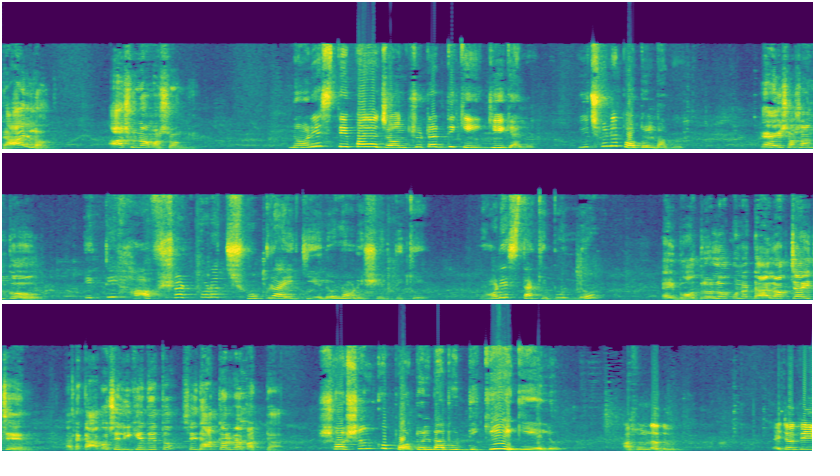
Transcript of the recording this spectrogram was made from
ডায়লগ আসুন আমার সঙ্গে। নরেশ তেপায়া যন্ত্রটার দিকে এগিয়ে গেল। পিছনে পটলবাবু। এই শশাঙ্ক। একটি হাফ শার্ট পরা ছোকরা এগিয়ে এলো নরেশের দিকে। নরেশ তাকে বলল এই ভদ্রলোক ওনার ডায়লগ চাইছেন। একটা কাগজে লিখে দিত সেই ধাক্কার ব্যাপারটা। শশাঙ্ক পটলবাবুর দিকে এগিয়ে এলো। আসুন দাদু। এই জ্যোতি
